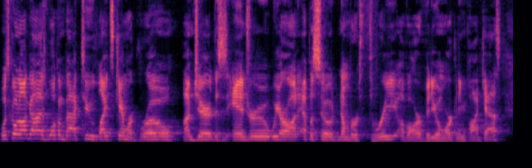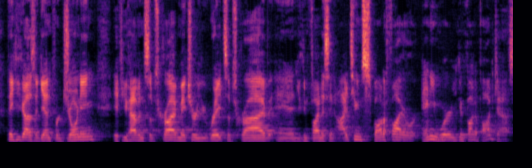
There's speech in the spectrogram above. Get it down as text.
What's going on, guys? Welcome back to Lights Camera Grow. I'm Jared. This is Andrew. We are on episode number three of our video marketing podcast. Thank you guys again for joining. If you haven't subscribed, make sure you rate, subscribe, and you can find us in iTunes, Spotify, or anywhere you can find a podcast.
